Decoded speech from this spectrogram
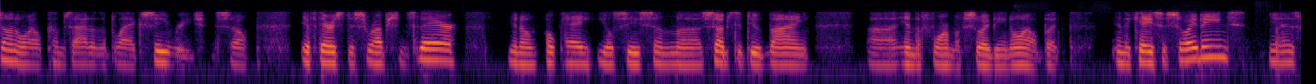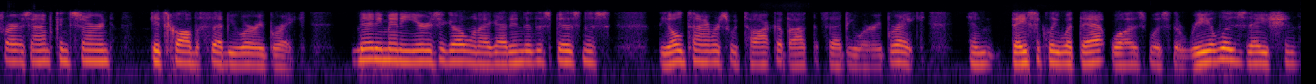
sun oil comes out of the Black Sea region. So, if there's disruptions there, you know, okay, you'll see some uh, substitute buying uh, in the form of soybean oil. But in the case of soybeans, you know, as far as I'm concerned, it's called the February break. Many, many years ago, when I got into this business, the old timers would talk about the February break. And basically, what that was was the realization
